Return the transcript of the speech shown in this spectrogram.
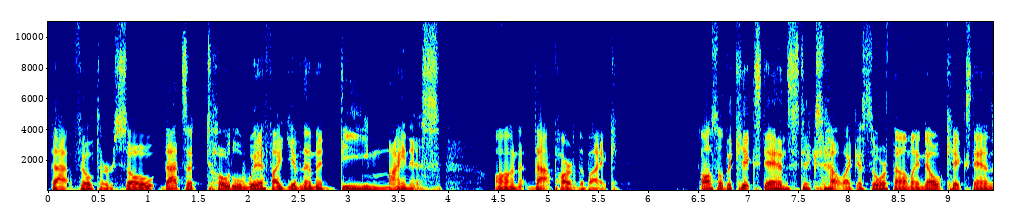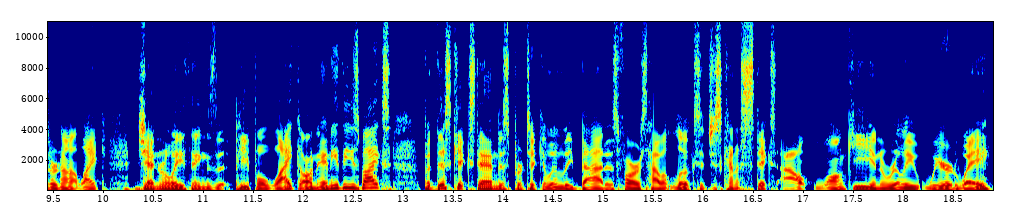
that filter. So that's a total whiff. I give them a D minus on that part of the bike. Also, the kickstand sticks out like a sore thumb. I know kickstands are not like generally things that people like on any of these bikes, but this kickstand is particularly bad as far as how it looks. It just kind of sticks out wonky in a really weird way.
